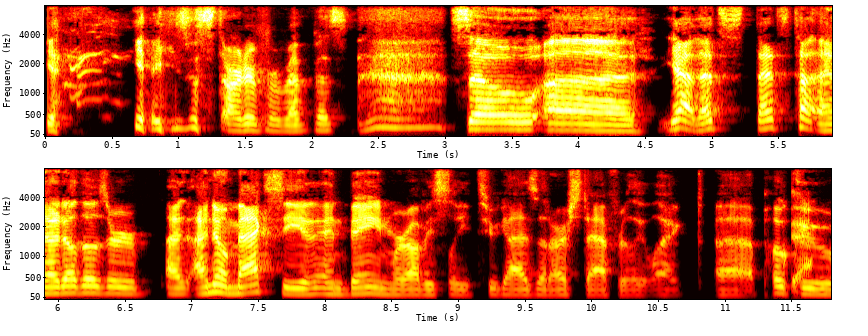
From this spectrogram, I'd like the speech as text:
Yeah, yeah, he's a starter for Memphis. So uh, yeah, that's that's tough. And I know those are. I, I know Maxey and, and Bane were obviously two guys that our staff really liked. Uh, Poku, yeah.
